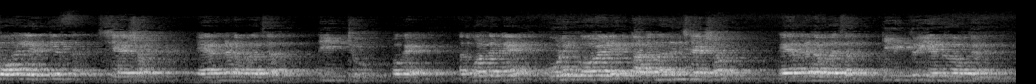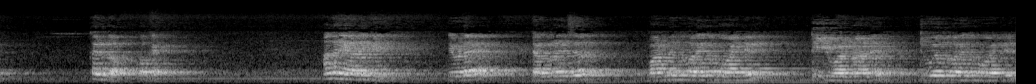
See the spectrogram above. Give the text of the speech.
കോയിലെത്തിയ ശേഷം എയറിന്റെ ടെമ്പറേച്ചർ ടി ടു ഓക്കെ അതുപോലെ തന്നെ കൂളിംഗ് കോയിൽ കടന്നതിന് ശേഷം എയറിന്റെ ടെമ്പറേച്ചർ ടി ത്രീ എന്ന് നമുക്ക് കരുതാം. ഓക്കെ അങ്ങനെയാണെങ്കിൽ ഇവിടെ ടെമ്പറേച്ചർ വൺ എന്ന് പറയുന്ന പോയിന്റിൽ ടി വൺ ആണ്. ടു എന്ന് പറയുന്ന പോയിന്റിൽ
